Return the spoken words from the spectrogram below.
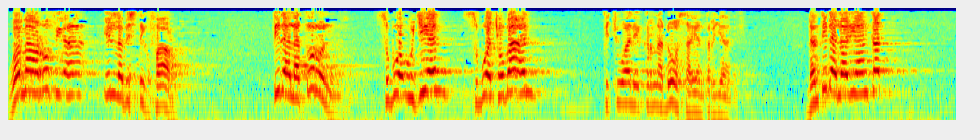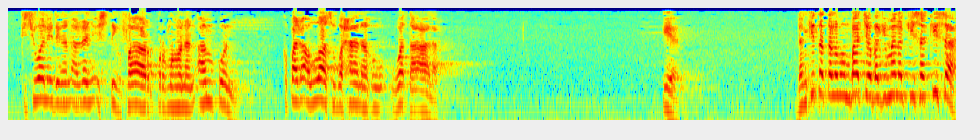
wa ma rufi'a illa bistighfar." Tidaklah turun sebuah ujian, sebuah cobaan kecuali karena dosa yang terjadi. Dan tidaklah diangkat kecuali dengan adanya istighfar, permohonan ampun kepada Allah Subhanahu wa taala. Iya. Dan kita telah membaca bagaimana kisah-kisah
